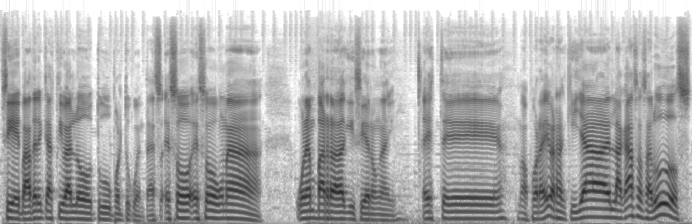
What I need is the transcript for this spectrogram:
sí, va a tener que activarlo tú por tu cuenta. Eso es una, una embarrada que hicieron ahí. Este, vamos por ahí, Barranquilla en la casa, saludos.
